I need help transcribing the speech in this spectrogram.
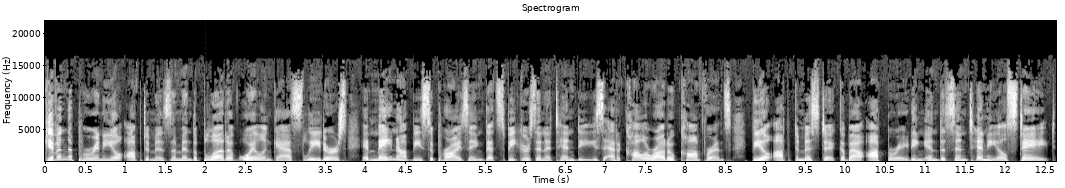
Given the perennial optimism in the blood of oil and gas leaders, it may not be surprising that speakers and attendees at a Colorado conference feel optimistic about operating in the centennial state.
